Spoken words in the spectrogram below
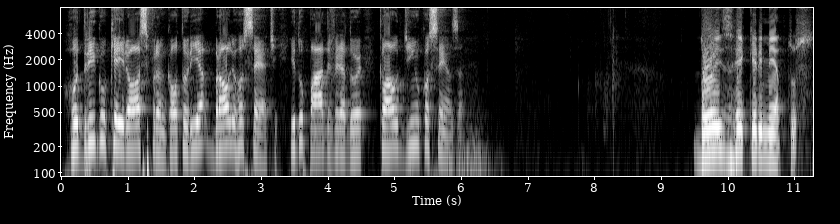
Rodrigo Queiroz Franco, autoria Braulio Rossetti, e do padre vereador Claudinho Cossenza. Dois requerimentos.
